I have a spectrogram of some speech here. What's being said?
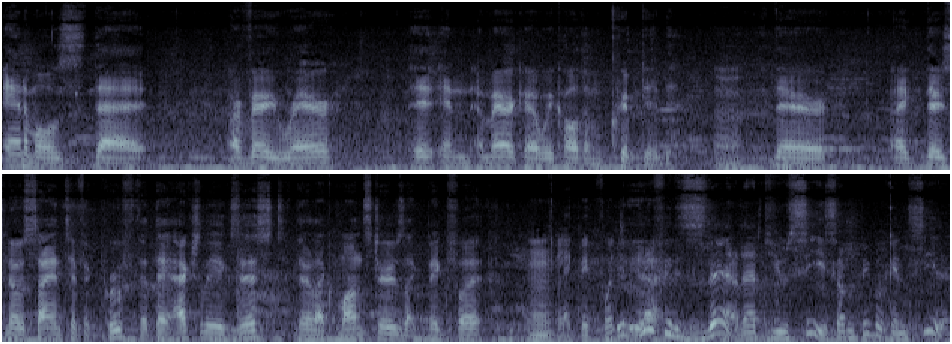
animals that are very rare? In America, we call them cryptid. They're like there's no scientific proof that they actually exist. They're like monsters, like Bigfoot. Mm, like Bigfoot? The Yeah. proof is there that you see. Some people can see them.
